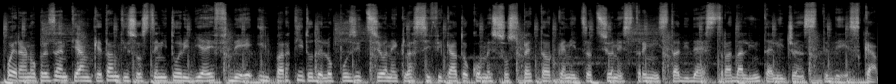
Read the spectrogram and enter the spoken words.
Poi erano presenti anche tanti sostenitori di AfD, il partito dell'opposizione classificato come sospetta organizzazione estremista di destra dall'intelligence tedesca.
